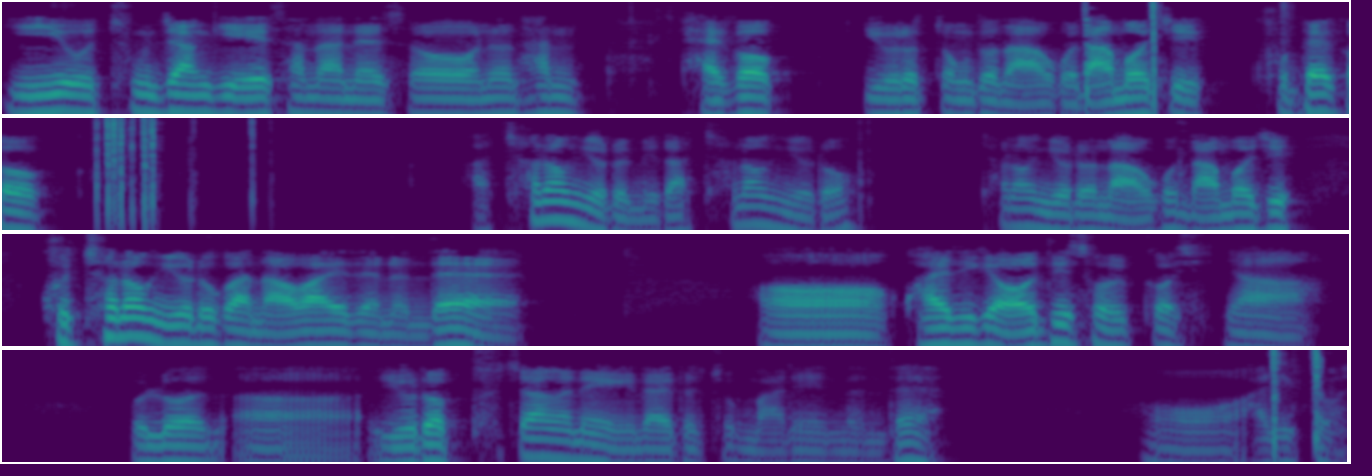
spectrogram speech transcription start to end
EU 중장기 예산안에서는 한 100억 유로 정도 나오고 나머지 900억 아, 1000억 유로입니다. 1000억 유로. 1000억 유로 나오고 나머지 9천억 유로가 나와야 되는데 어, 과연 이게 어디서 올 것이냐. 물론 어, 유럽 투자은행이나 이런 쪽 많이 있는데 어, 아직도 좀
